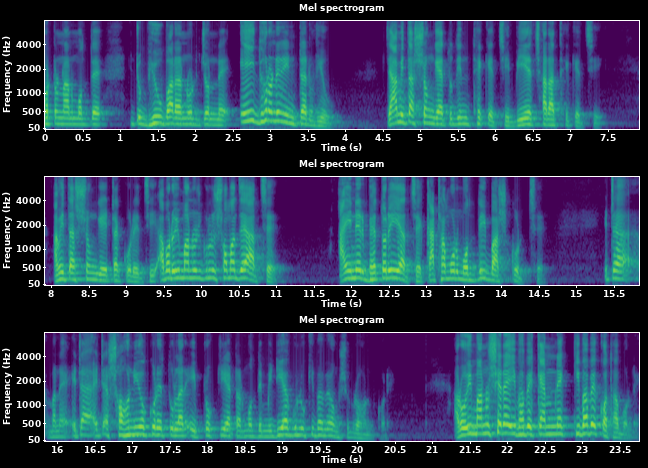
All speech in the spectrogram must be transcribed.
ঘটনার মধ্যে একটু ভিউ বাড়ানোর জন্যে, এই ধরনের ইন্টারভিউ যে আমি তার সঙ্গে এতদিন থেকেছি, বিয়ে ছাড়া থেকেছি, আমি তার সঙ্গে এটা করেছি। আবার ওই মানুষগুলো সমাজে আছে, আইনের ভেতরেই আছে, কাঠামোর মধ্যেই বাস করছে। এটা মানে এটা এটা সহনীয় করে তোলার এই প্রক্রিয়াটার মধ্যে মিডিয়াগুলো কীভাবে অংশগ্রহণ করে? আর ওই মানুষেরা এইভাবে কেমনে, কীভাবে কথা বলে?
